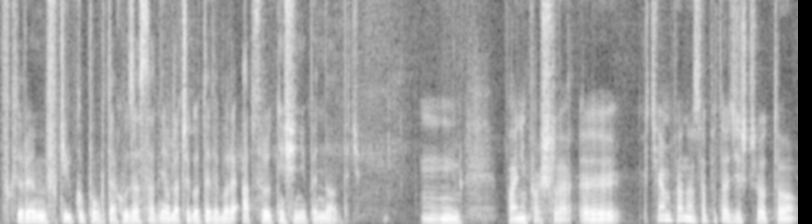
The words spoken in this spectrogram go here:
w którym w kilku punktach uzasadniał, dlaczego te wybory absolutnie się nie powinny odbyć. Mm, Panie pośle, y, chciałem pana zapytać jeszcze o to.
